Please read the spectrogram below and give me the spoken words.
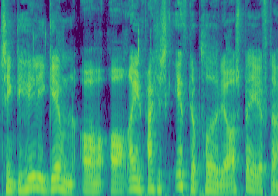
tænkt det hele igennem, og, og rent faktisk efterprøvet det også bagefter.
